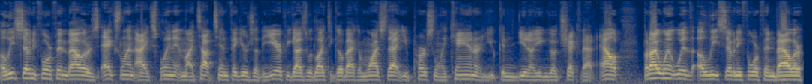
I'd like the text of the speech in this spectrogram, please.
Elite 74 Finn Balor is excellent. I explain it in my top 10 figures of the year. If you guys would like to go back and watch that, you personally can, or you can, you know, you can go check that out. But I went with Elite 74 Finn Balor,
